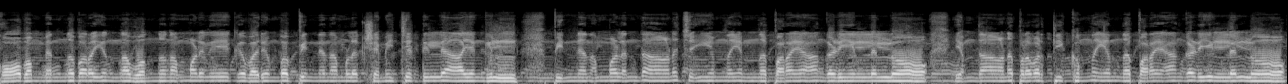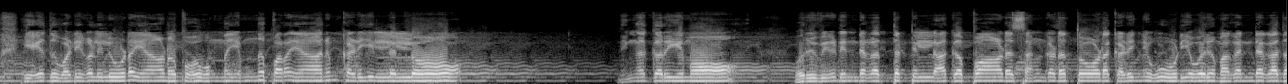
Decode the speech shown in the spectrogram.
കോപം എന്ന് പറയുന്ന ഒന്ന് നമ്മളിലേക്ക് വരുമ്പോ പിന്നെ നമ്മൾ ക്ഷമിച്ചിട്ടില്ല എങ്കിൽ പിന്നെ നമ്മൾ എന്താണ് ചെയ്യുന്ന എന്ന് പറയാൻ കഴിയില്ലല്ലോ. എന്താണ് പ്രവർത്തിക്കുന്ന എന്ന് പറയാൻ കഴിയില്ലല്ലോ. ഏത് വഴികളിലൂടെയാണ് പോകുന്ന എന്ന് പറയാനും കഴിയില്ലല്ലോ. നിങ്ങൾക്കറിയുമോ? ഒരു വീടിന്റെ കത്തട്ടിൽ അകപ്പാട് സങ്കടത്തോടെ കഴിഞ്ഞുകൂടിയ ഒരു മകന്റെ കഥ.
